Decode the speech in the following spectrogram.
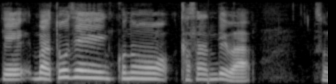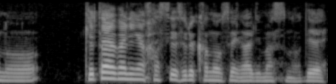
でまあ、当然この加算ではその桁上がりが発生する可能性がありますので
